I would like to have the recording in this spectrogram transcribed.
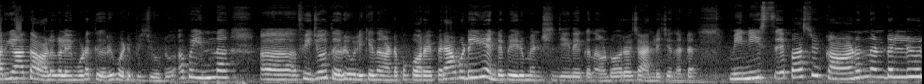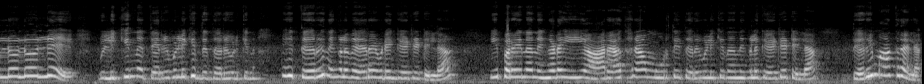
അറിയാത്ത ആളുകളെയും കൂടെ തെറി പഠിപ്പിച്ചു വിട്ടു. അപ്പോൾ ഇന്ന് ഫിജോ തെറി വിളിക്കുന്നത് കണ്ടപ്പോൾ കുറേ പേര് അവിടെയും എന്റെ പേര് മെൻഷൻ ചെയ്തേക്കുന്നുണ്ട് ഓരോ ചാനലിൽ ചെന്നിട്ട്. മിനി പാസ്റ്റ് കാണുന്നുണ്ടല്ലോ അല്ലേ വിളിക്കുന്ന തെറി വിളിക്കുന്നത് തെറി വിളിക്കുന്ന. ഈ തെറി നിങ്ങൾ വേറെ എവിടെയും കേട്ടിട്ടില്ല? ഈ പറയുന്ന നിങ്ങളുടെ ഈ ആരാധനാമൂർത്തി തെറി വിളിക്കുന്നത് നിങ്ങൾ കേട്ടിട്ടില്ല? തെറി മാത്രമല്ല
